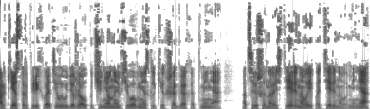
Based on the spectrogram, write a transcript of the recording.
Оркестр перехватил и удержал подчиненное всего в нескольких шагах от меня, от совершенно растерянного и потерянного меня,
